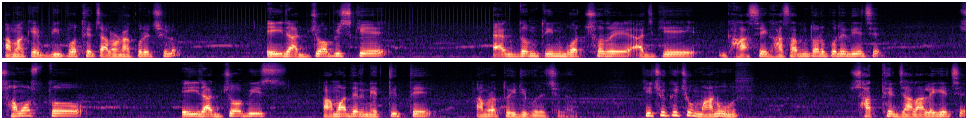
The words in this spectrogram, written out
আমাকে বিপথে চালনা করেছিল। এই রাজ্য অফিসকে একদম তিন বছরে আজকে ঘাসে ঘাসান্তর করে দিয়েছে। সমস্ত এই রাজ্য অফিস আমাদের নেতৃত্বে আমরা তৈরি করেছিলাম। কিছু কিছু মানুষ স্বার্থের জ্বালা লেগেছে,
